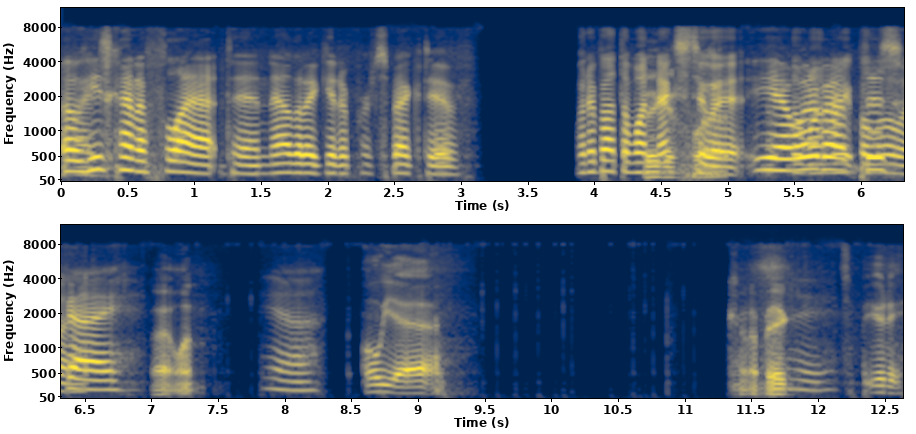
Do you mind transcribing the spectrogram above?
Oh, hiding. he's kind of flat. Then now that I get a perspective. What about the one Big next to it? Yeah. The what about right this below it. guy? That one, Yeah. Oh, yeah. kind of big. see, It's a beauty.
